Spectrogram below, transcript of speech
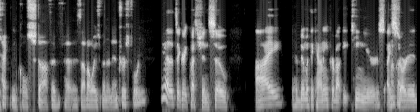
technical stuff? Have, has that always been an interest for you? Yeah, that's a great question. So I have been with the county for about 18 years. I Okay. started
